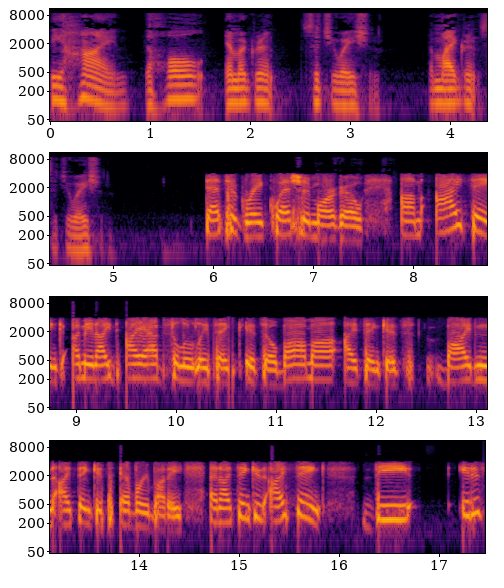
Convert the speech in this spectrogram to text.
behind the whole immigrant situation, the migrant situation? That's a great question, Margot. Um, I think, I mean, I, I absolutely think it's Obama. I think it's Biden. I think it's everybody. And I think, I think the, it is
